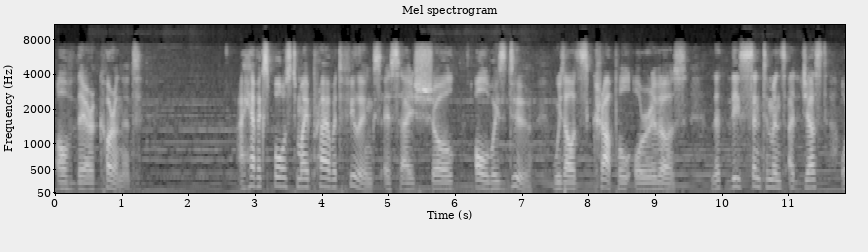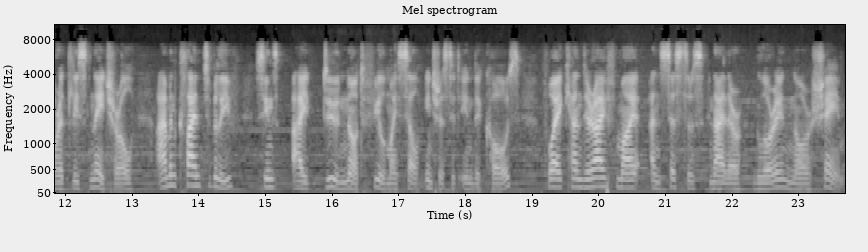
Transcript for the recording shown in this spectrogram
of their coronet. I have exposed my private feelings as I shall always do, without scruple or reverse. That these sentiments are just, or at least natural, I am inclined to believe, since I do not feel myself interested in the cause, for I can derive my ancestors neither glory nor shame.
